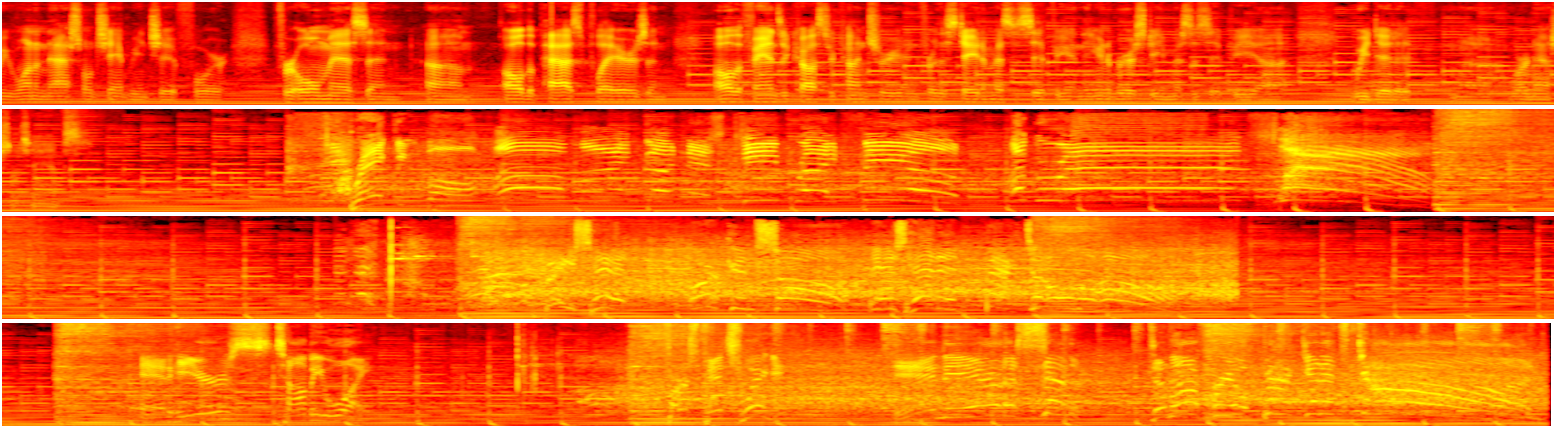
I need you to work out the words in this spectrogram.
we won a national championship for for Ole Miss and um, all the past players and all the fans across the country and for the state of Mississippi and the University of Mississippi. Uh, we did it. Uh, we're national champs. Breaking ball. Oh Tommy White. First pitch swinging. In the air to center. D'Onofrio back and it's gone!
